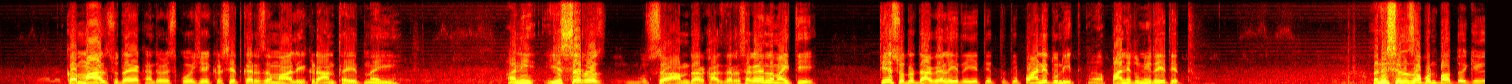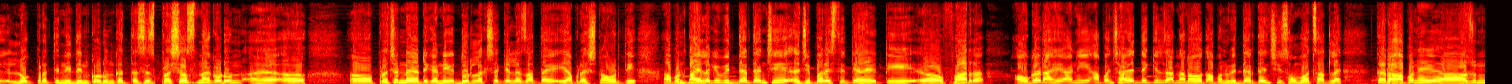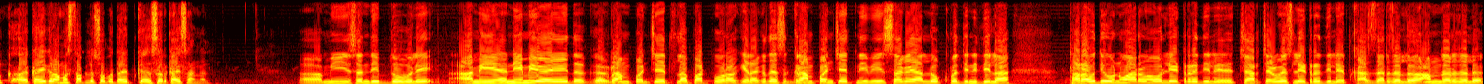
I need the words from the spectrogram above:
का मालसुद्धा एखाद्या वेळेस कोयच्या इकडे शेतकऱ्याचा माल इकडे आणता येत नाही. आणि हे सर्व स- आमदार खासदार सगळ्यांना माहिती आहे. ते सुद्धा दाव्याला इथं येतात तर ते पाण्यातून येत पाण्यातून इथं येतात. निश्चितच आपण पाहतोय की लोकप्रतिनिधींकडून क- तसेच प्रशासनाकडून अ, अ, अ, प्रचंड या ठिकाणी दुर्लक्ष केलं जात आहे या प्रश्नावरती. आपण पाहिलं की विद्यार्थ्यांची जी परिस्थिती आहे ती अ, फार अवघड आहे आणि आपण शाळेत देखील जाणार आहोत. आपण विद्यार्थ्यांशी संवाद साधलाय. तर आपण हे अ, अजून क- काही ग्रामस्थ आपल्यासोबत आहेत. क- सर काय सांगाल? मी संदीप दोबले. आम्ही नेहमी इथं ग- ग्रामपंचायतला पाठपुरावा केला. का ग्रामपंचायतने ग्रामपंचायतनी बी सगळ्या लोकप्रतिनिधीला ठराव देऊन वार लेटर दिले. चार चार वेळेस लेटर दिलेत. खासदार झालं आमदार झालं.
